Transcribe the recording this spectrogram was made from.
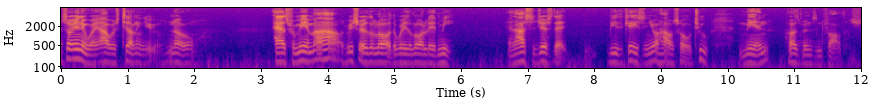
So anyway, I was telling you, no. As for me and my house, we serve the Lord the way the Lord led me. And I suggest that be the case in your household too. Men, husbands, and fathers.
